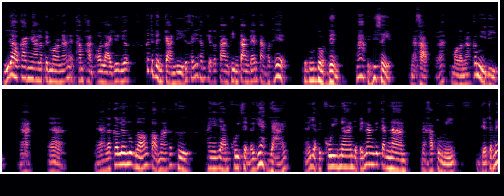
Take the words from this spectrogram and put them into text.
หรือดาวการงานเราเป็นมรณะเนี่ยทำผ่านออนไลน์เยอะๆ ก็จะเป็นการดีหรือใครที่ทำเกี่ยวกับต่างทีมต่างแดนต่างประเทศจะดูโดดเด่นมากเป็นพิเศษนะครับนะมรณะก็มีดีนะอ่านะแล้วก็เรื่องลูกน้องต่อมาก็คือ พยายามคุยเสร็จแล้วแยกย้ายนะอย่าไปคุยนาน อย่าไปนั่งด้วยกันนานนะครับ ตรงนี้ เดี๋ยวจะไม่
